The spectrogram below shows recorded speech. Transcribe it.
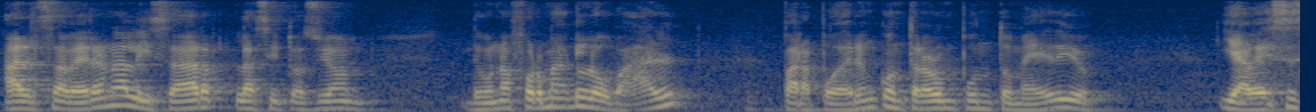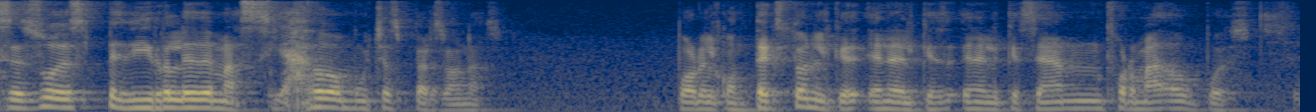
al saber analizar la situación de una forma global para poder encontrar un punto medio y a veces eso es pedirle demasiado a muchas personas por el contexto en el que en el que en el que se han formado pues sí.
